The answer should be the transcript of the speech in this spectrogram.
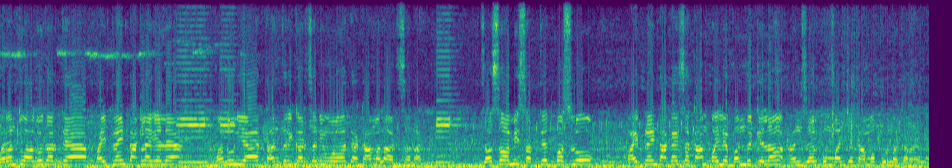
परंतु अगोदर त्या पाईपलाईन टाकल्या गेल्या. म्हणून या तांत्रिक अडचणीमुळं त्या कामाला अडचण आली. जसं आम्ही सत्तेत बसलो पाईपलाईन टाकायचं काम पहिले बंद केलं आणि जलकुंभांचे कामं पूर्ण करायला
